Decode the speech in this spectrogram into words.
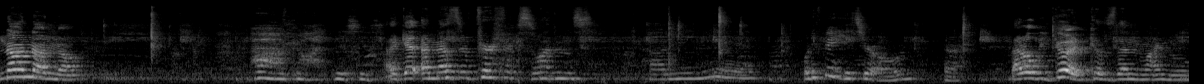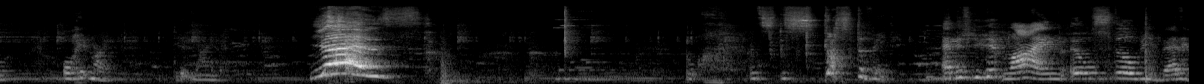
No, no, no. Oh god, this is. I get another perfect ones. How do you need it? What if it hits your own? There. That'll be good, because then mine will Oh, hit mine. hit mine. Yes! It's disgusting. And if you hit mine, it'll still be better.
